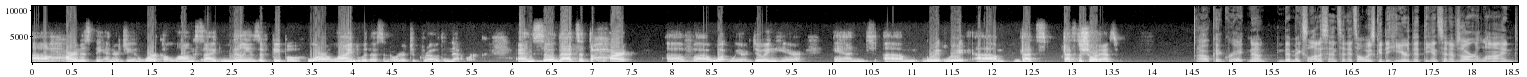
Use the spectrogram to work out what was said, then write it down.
uh, harness the energy and work alongside millions of people who are aligned with us in order to grow the network. And so that's at the heart of uh, what we are doing here, and um, we, we, um, that's that's the short answer. Okay, great. No, that makes a lot of sense, and it's always good to hear that the incentives are aligned.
